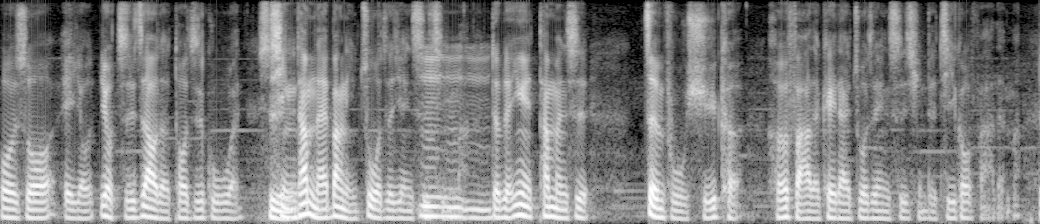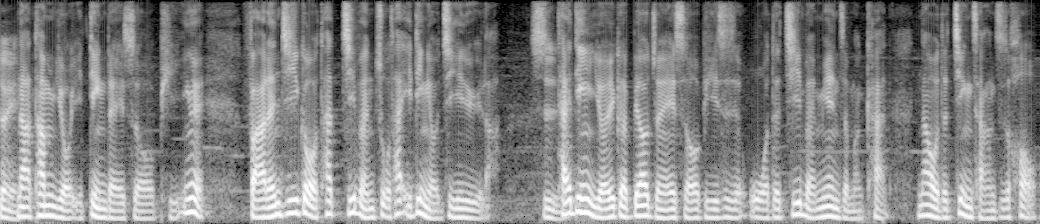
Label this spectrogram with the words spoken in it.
或者说哎有有执照的投资顾问，请他们来帮你做这件事情嘛，嗯嗯嗯对不对？因为他们是政府许可合法的，可以来做这件事情的机构法人嘛。对，那他们有一定的 SOP，因为法人机构他基本做，他一定有纪律啦。是，它一定有一个标准 SOP，是我的基本面怎么看？那我的进场之后，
